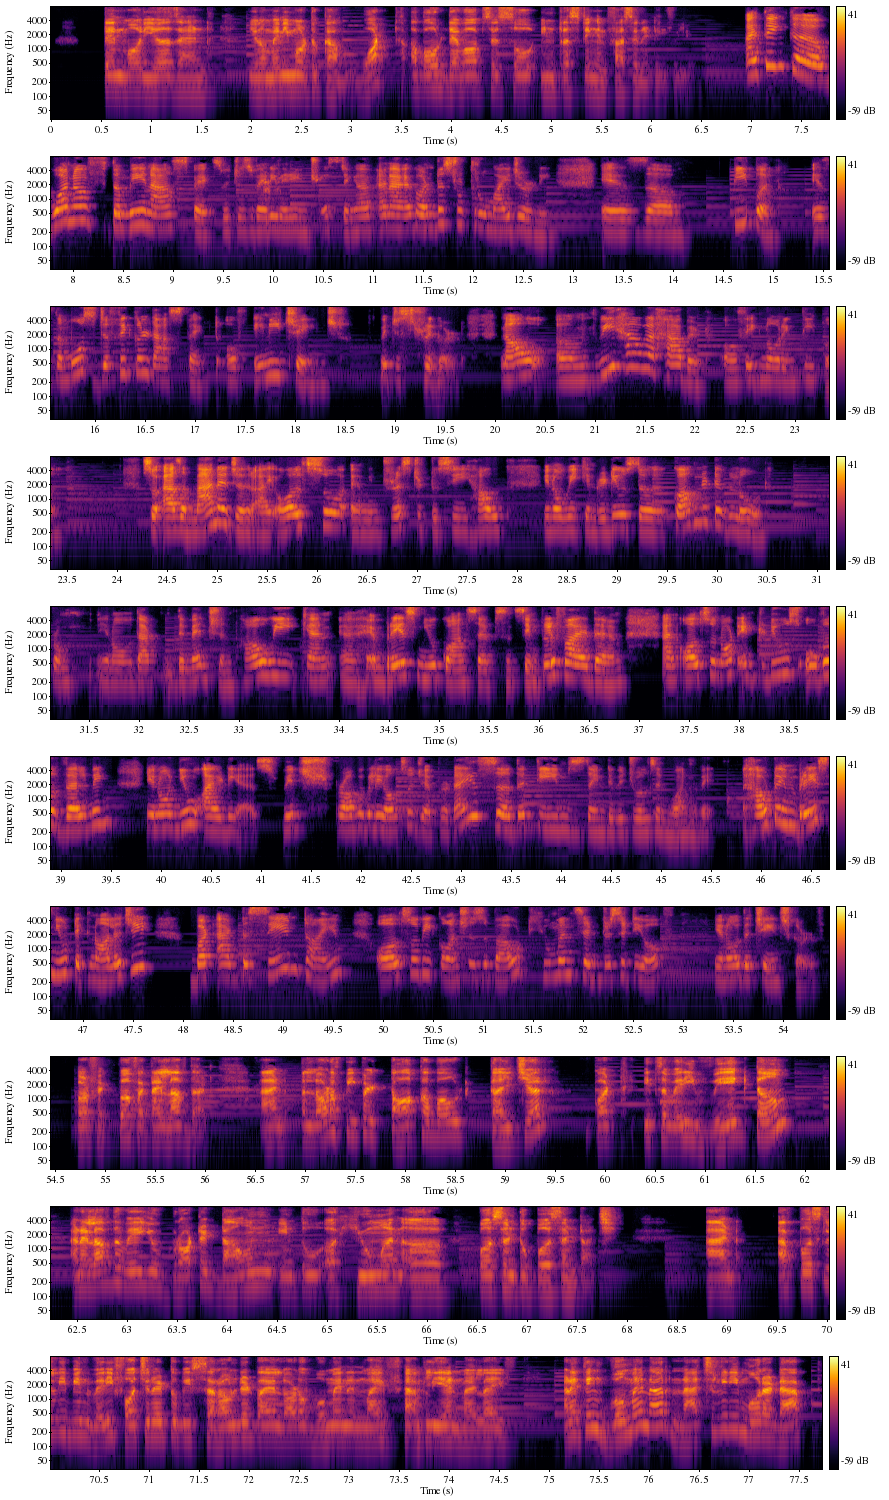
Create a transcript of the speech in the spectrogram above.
10 more years and you know many more to come? What about devops is so interesting and fascinating for you? I think uh, one of the main aspects which is very very interesting uh, and i have understood through my journey is um, people is the most difficult aspect of any change which is triggered. Now um, we have a habit of ignoring people so as a manager i also am interested to see how you know we can reduce the cognitive load from you know that dimension how we can uh, embrace new concepts and simplify them and also not introduce overwhelming you know new ideas which probably also jeopardize uh, the teams the individuals in one way. How to embrace new technology but at the same time also be conscious about human centricity of you know the change curve. Perfect perfect. I love that. And a lot of people talk about culture but it's a very vague term. And i love the way you've brought it down into a human a person to person touch. And i've personally been very fortunate to be surrounded by a lot of women in my family and my life. And i think women are naturally more adept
